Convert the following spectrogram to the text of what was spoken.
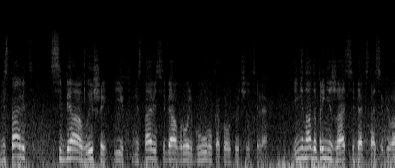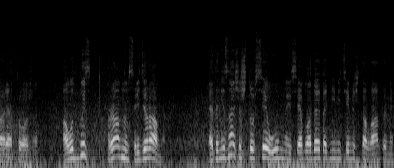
Не ставить себя выше их, не ставить себя в роль гуру какого-то учителя. И не надо принижать себя, кстати говоря, тоже. А вот быть равным среди равных. Это не значит, что все умные, все обладают одними и теми же талантами,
